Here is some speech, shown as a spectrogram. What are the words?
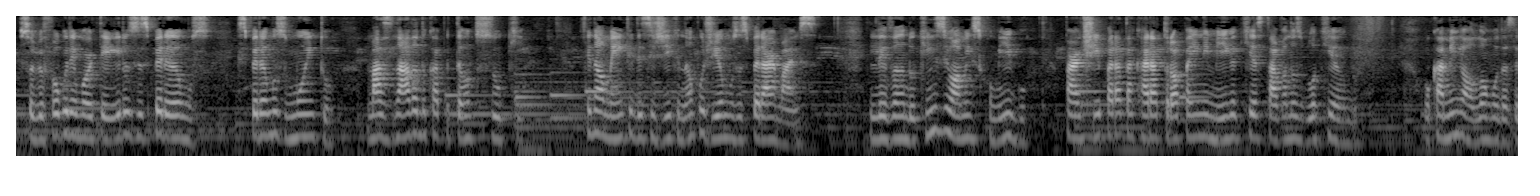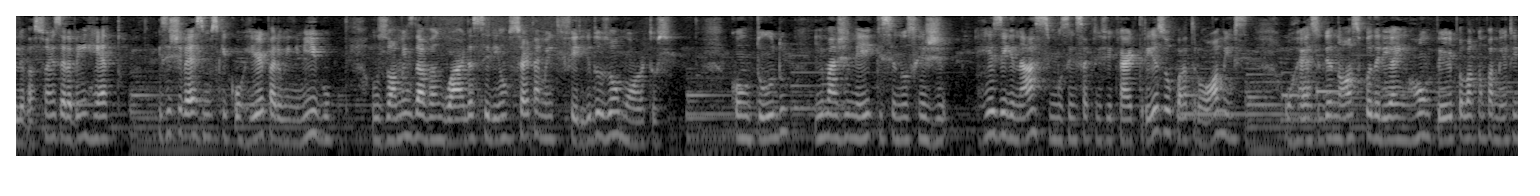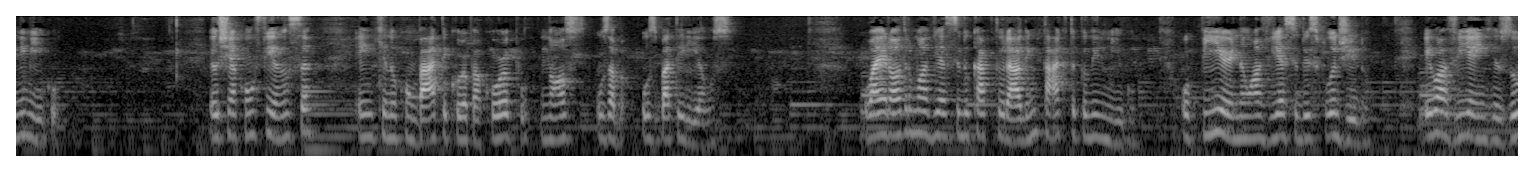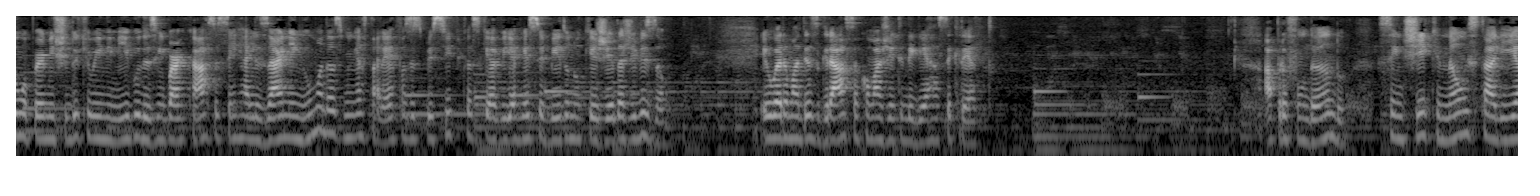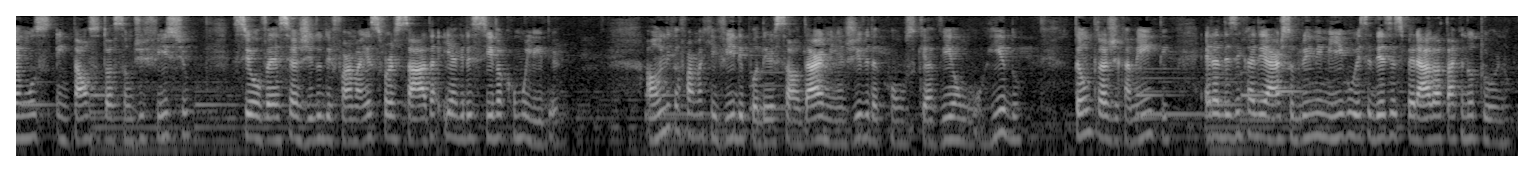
Sob o fogo de morteiros, esperamos, esperamos muito, mas nada do capitão Tsuki. Finalmente decidi que não podíamos esperar mais. Levando 15 homens comigo, parti para atacar a tropa inimiga que estava nos bloqueando. O caminho ao longo das elevações era bem reto, e se tivéssemos que correr para o inimigo, os homens da vanguarda seriam certamente feridos ou mortos. Contudo, imaginei que se nos resignássemos em sacrificar três ou quatro homens, o resto de nós poderia irromper pelo acampamento inimigo. Eu tinha confiança em que no combate corpo a corpo nós os, os bateríamos. O aeródromo havia sido capturado intacto pelo inimigo. O pier não havia sido explodido. Eu havia, em resumo, permitido que o inimigo desembarcasse sem realizar nenhuma das minhas tarefas específicas que havia recebido no QG da divisão. Eu era uma desgraça como agente de guerra secreto. Aprofundando, senti que não estaríamos em tal situação difícil se houvesse agido de forma esforçada e agressiva como líder. A única forma que vi de poder saldar minha dívida com os que haviam morrido tão tragicamente era desencadear sobre o inimigo esse desesperado ataque noturno.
